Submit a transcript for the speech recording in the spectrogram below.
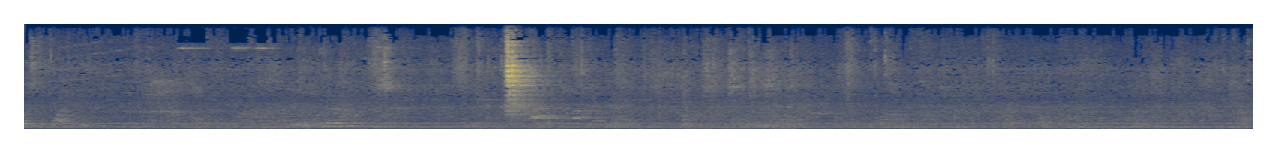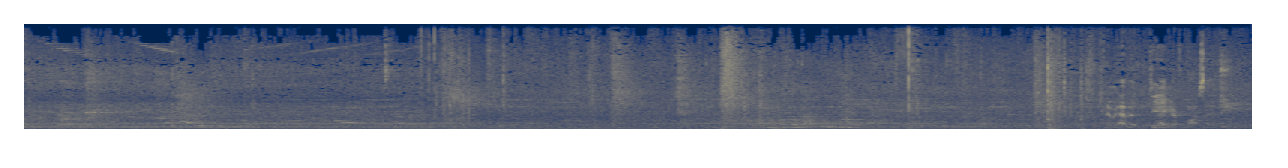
Gracias. Have it, Diego from Ice Age.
